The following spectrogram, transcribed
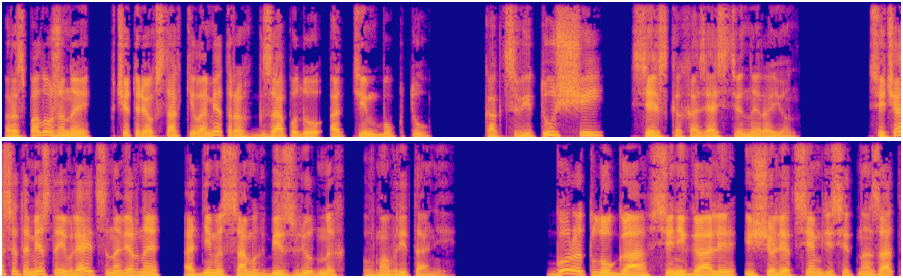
расположенный в 400 километрах к западу от Тимбукту, как цветущий сельскохозяйственный район. Сейчас это место является, наверное, одним из самых безлюдных в Мавритании. Город Луга в Сенегале еще лет 70 назад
